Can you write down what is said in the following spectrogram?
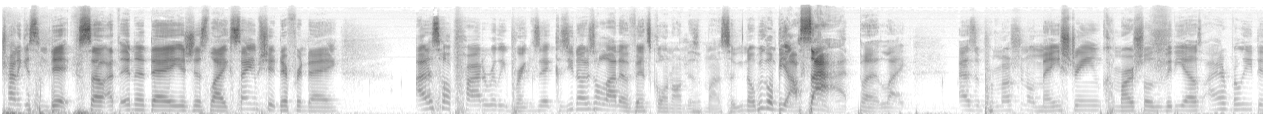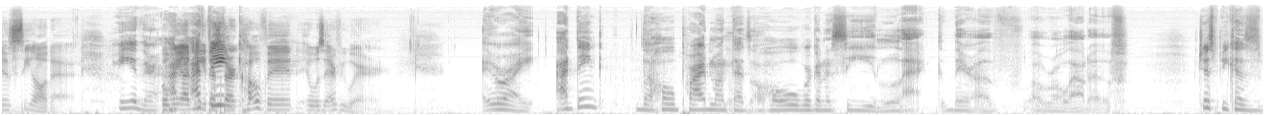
trying to get some dick. So at the end of the day, it's just like same shit, different day. I just hope Pride really brings it because you know there's a lot of events going on this month. So you know we're gonna be outside, but like as a promotional mainstream commercials videos, I really didn't see all that. Me either. But when I, I, think during COVID, it was everywhere. right. I think the whole Pride Month as a whole, we're gonna see lack thereof a rollout of, just because.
